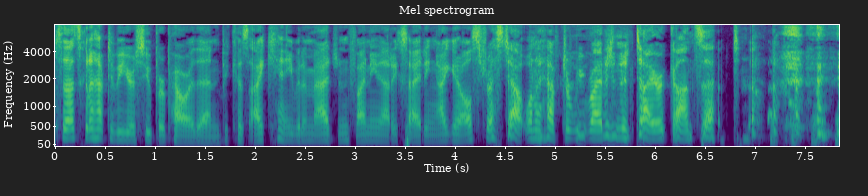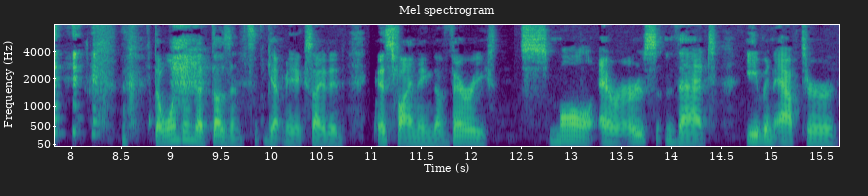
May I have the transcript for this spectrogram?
So that's going to have to be your superpower then, because I can't even imagine finding that exciting. I get all stressed out when I have to rewrite an entire concept. the one thing that doesn't get me excited is finding the very small errors that even after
